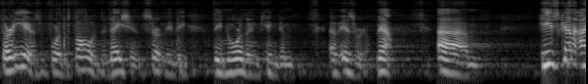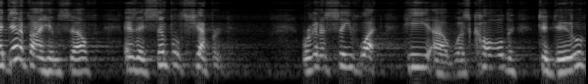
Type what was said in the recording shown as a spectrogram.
30 years before the fall of the nation, certainly the, the northern kingdom of Israel. Now, um, He's going to identify himself as a simple shepherd. We're going to see what he uh, was called to do.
